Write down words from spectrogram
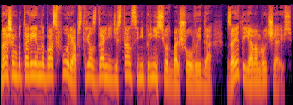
Нашим батареям на Босфоре обстрел с дальних дистанций не принесет большого вреда, за это я вам ручаюсь.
